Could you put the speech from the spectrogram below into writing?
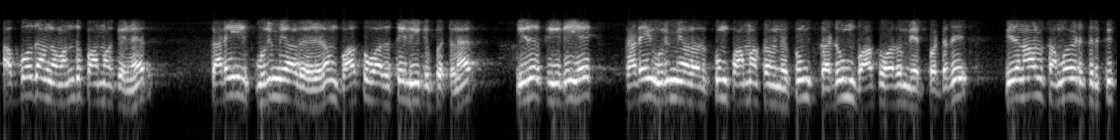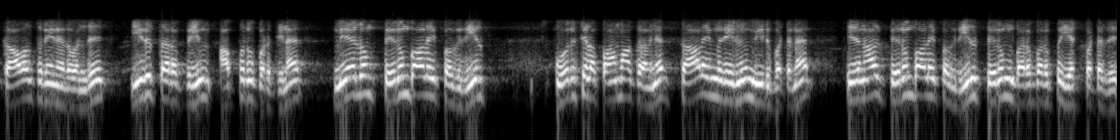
அப்போது அங்கு வந்த பாமகவினர் கடை உரிமையாளர்களிடம் வாக்குவாதத்தில் ஈடுபட்டனர். இதற்கு இடையே கடை உரிமையாளருக்கும் பாமகவினருக்கும் கடும் வாக்குவாதம் ஏற்பட்டது. இதனால் சம்பவ இடத்திற்கு காவல்துறையினர் வந்து இரு தரப்பையும் அப்புறப்படுத்தினர் மேலும் பெரும்பாலை பகுதியில் ஒரு சில பாமகவினர் சாலை மறியலிலும் ஈடுபட்டனர் இதனால் பெரும்பாலை பகுதியில் பெரும் பரபரப்பு ஏற்பட்டது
